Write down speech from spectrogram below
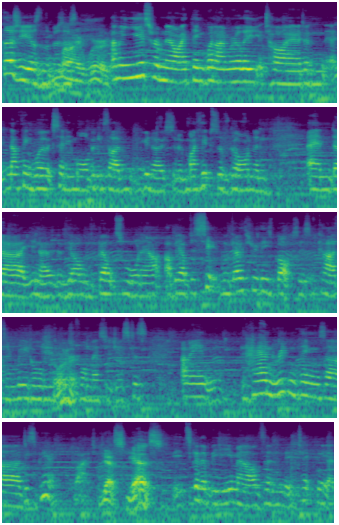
30 years in the business. My word. I mean, years from now, I think when I'm really tired and, and nothing works anymore because I'm, you know, sort of my hips have gone and and uh, you know the, the old belt's worn out, I'll be able to sit and go through these boxes of cards and read all these Sure. beautiful messages. Because, I mean, handwritten things are disappearing, right? Yes, yes. It's going to be emails and it technically, I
